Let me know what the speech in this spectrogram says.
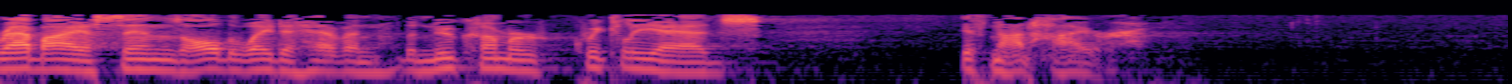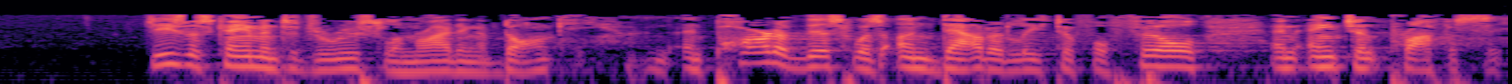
rabbi ascends all the way to heaven, the newcomer quickly adds, if not higher. Jesus came into Jerusalem riding a donkey. And part of this was undoubtedly to fulfill an ancient prophecy.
